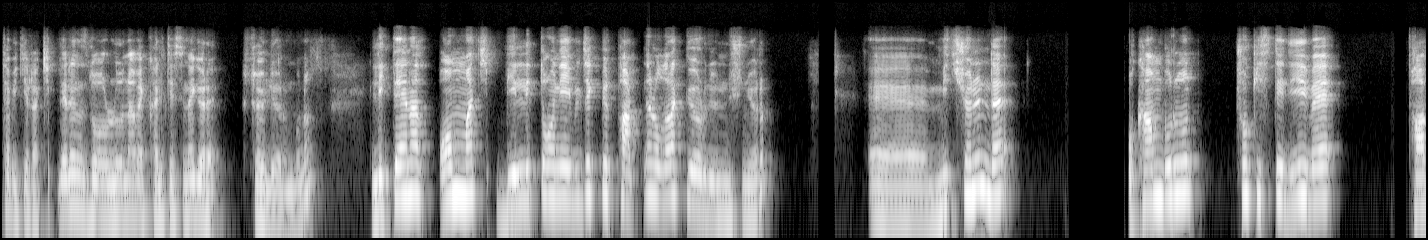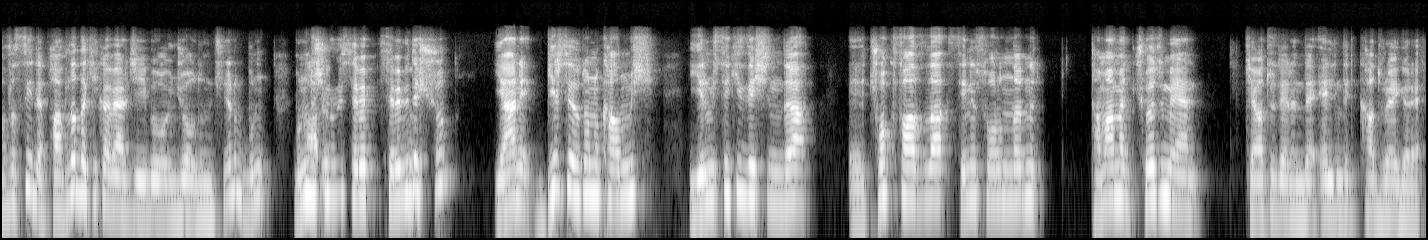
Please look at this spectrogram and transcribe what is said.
tabii ki rakiplerin zorluğuna ve kalitesine göre söylüyorum bunu. Ligde en az 10 maç birlikte oynayabilecek bir partner olarak gördüğünü düşünüyorum. Ee, Mitchell'ün de Okan Buruk'un çok istediği ve fazlasıyla fazla dakika vereceği bir oyuncu olduğunu düşünüyorum. Bunun, bunun Abi- düşünmemin sebep, sebebi de şu. Yani bir sezonu kalmış 28 yaşında e, çok fazla senin sorunlarını tamamen çözmeyen kağıt üzerinde elindeki kadroya göre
